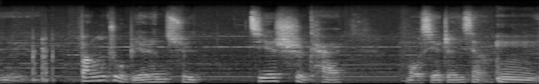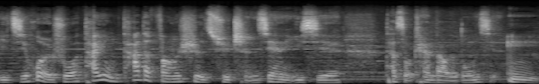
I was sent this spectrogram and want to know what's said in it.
嗯帮助别人去揭示开某些真相。嗯以及或者说他用他的方式去呈现一些他所看到的东西，嗯。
